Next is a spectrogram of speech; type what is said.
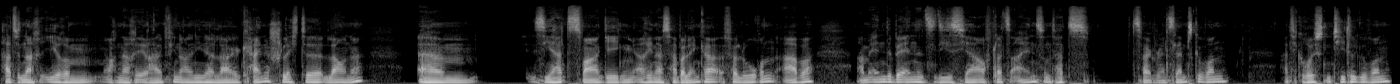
hatte nach ihrem, auch nach ihrer Halbfinalniederlage keine schlechte Laune. Ähm, sie hat zwar gegen Arina Sabalenka verloren, aber am Ende beendet sie dieses Jahr auf Platz 1 und hat zwei Grand Slams gewonnen, hat die größten Titel gewonnen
